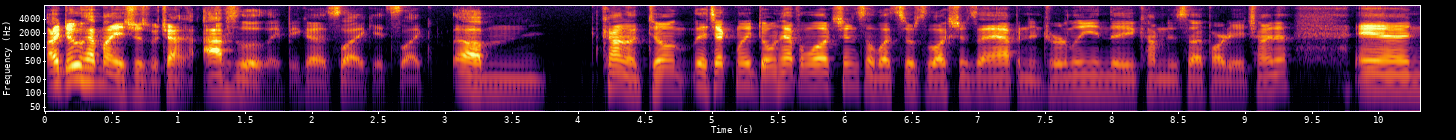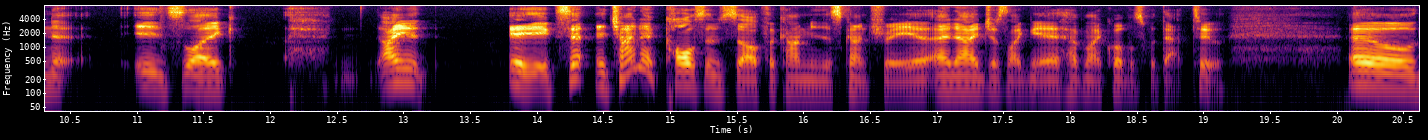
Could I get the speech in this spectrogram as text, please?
I do have my issues with China, absolutely, because like it's like um kind of don't they technically don't have elections unless there's elections that happen internally in the Communist Party of China, and it's like I except eh, China calls himself a communist country, eh, and I just like eh, have my quibbles with that too. Oh,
